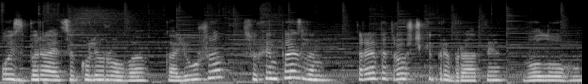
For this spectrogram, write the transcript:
Ось збирається кольорова калюжа. Сухим пензлем треба трошечки прибрати вологу.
